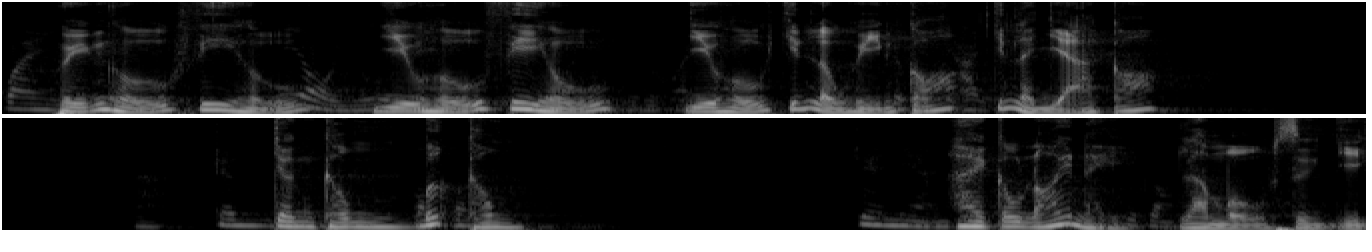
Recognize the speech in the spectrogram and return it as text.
Huyễn hữu, phi hữu, diệu hữu, phi hữu. Diệu hữu chính là huyễn có, chính là giả có. Chân không, bất không? Hai câu nói này là một sự việc.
